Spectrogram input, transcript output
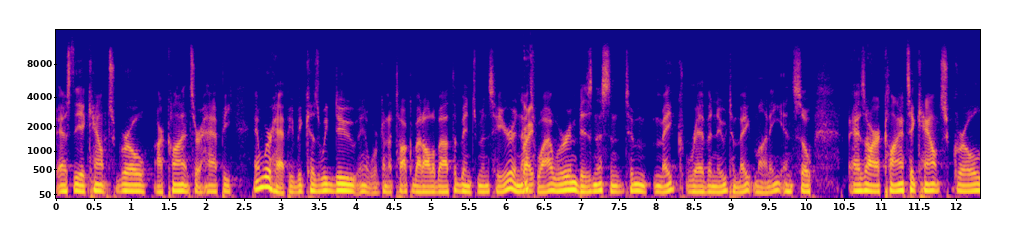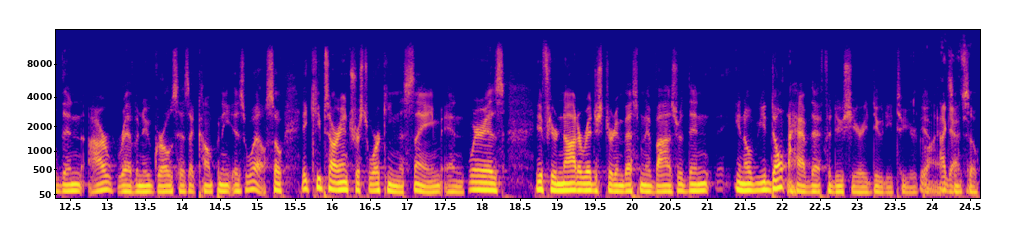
as the accounts grow, our clients are happy, and we're happy because we do. And we're going to talk about all about the Benjamins here, and that's right. why we're in business and to make revenue, to make money, and so as our clients' accounts grow, then our revenue grows as a company as well. So it keeps our interest working the same. And whereas if you're not a registered investment advisor, then you know you don't have that fiduciary duty to your clients. Yeah, I got and so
